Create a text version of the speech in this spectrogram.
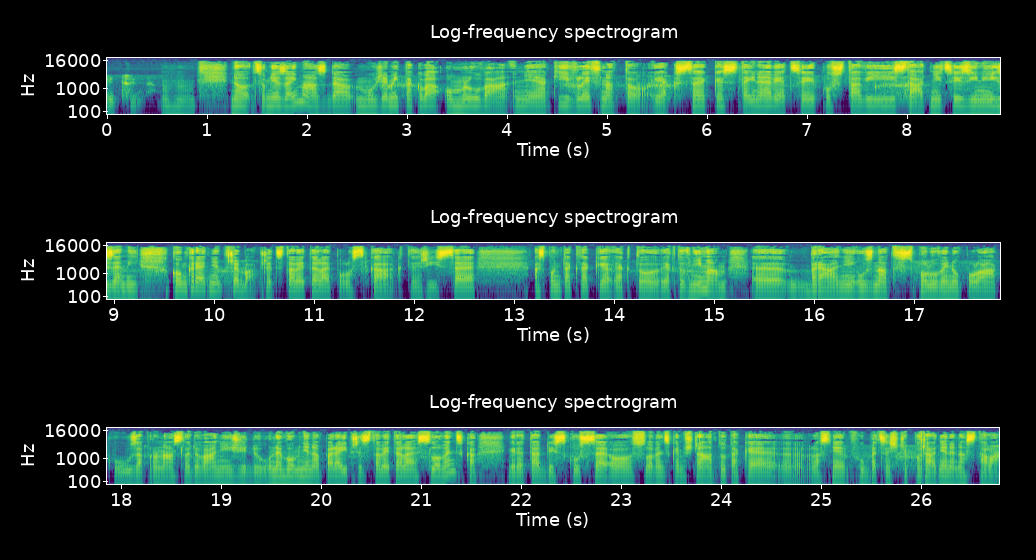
říci. Mm-hmm. No, co mě zajímá, zda může mít taková omluva nějaký vliv na to, jak se ke stejné věci postaví státníci z jiných zemí. Konkrétně třeba představitelé Polska, kteří se, aspoň tak, tak jak, to, jak to vnímám, eh, brání uznat spoluvinu Poláků za pronásledování Židů, nebo mě napadají představitelé Slovenska, kde ta diskuse o slovenském štátu také eh, vlastně vůbec ještě pořádně nenastala?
